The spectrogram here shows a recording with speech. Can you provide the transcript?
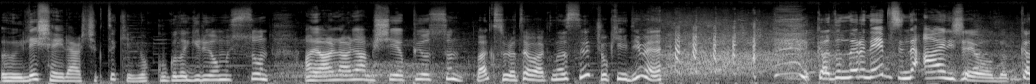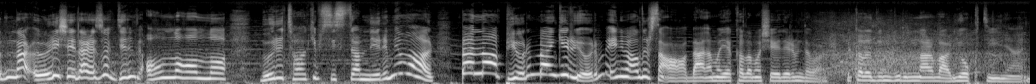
öyle şeyler çıktı ki yok Google'a giriyormuşsun ayarlardan bir şey yapıyorsun. Bak surata bak nasıl çok iyi değil mi? Kadınların hepsinde aynı şey oldu. Kadınlar öyle şeyler yazıyor. Dedim ki Allah Allah böyle takip sistemleri mi var? Ben ne yapıyorum? Ben giriyorum. Elime alırsan aa ben ama yakalama şeylerim de var. Yakaladığım durumlar var. Yok değil yani.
